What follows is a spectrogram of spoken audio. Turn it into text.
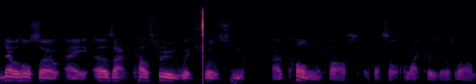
There was also a Ersatz Karlsruhe, which was a Köln class vessel, light cruiser as well.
